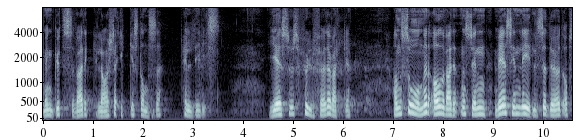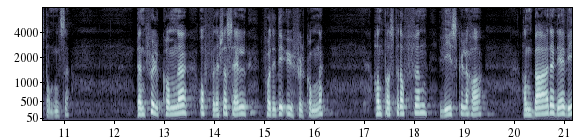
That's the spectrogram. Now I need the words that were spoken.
Men Guds verk lar seg ikke stanse, heldigvis. Jesus fullfører verket. Han soner all verdens synd ved sin lidelse, død og oppstandelse. Den fullkomne ofrer seg selv for de ufullkomne. Han tar straffen vi skulle ha han bærer det vi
